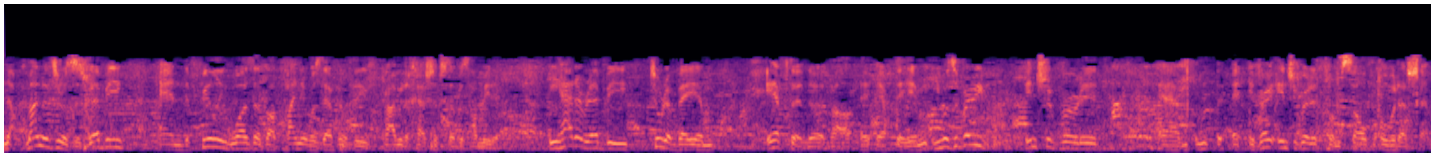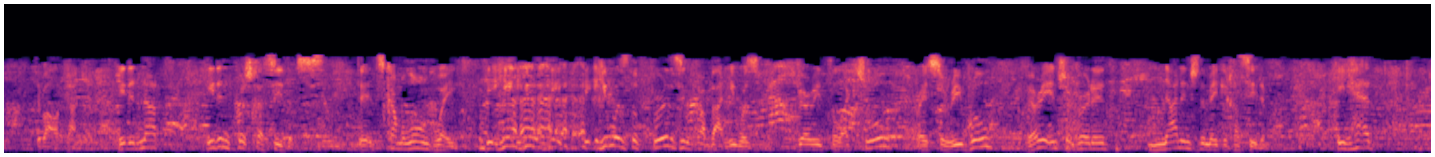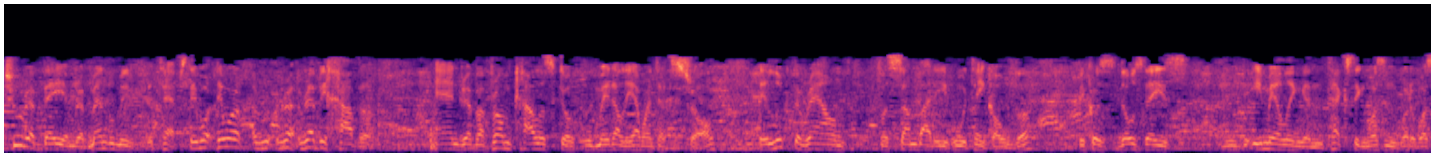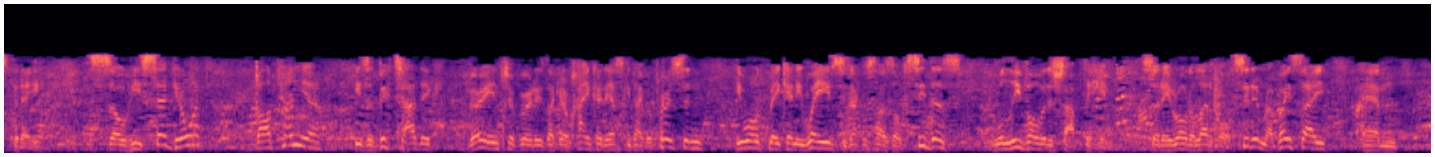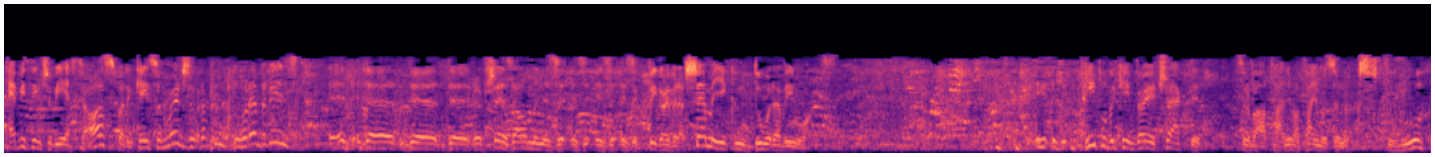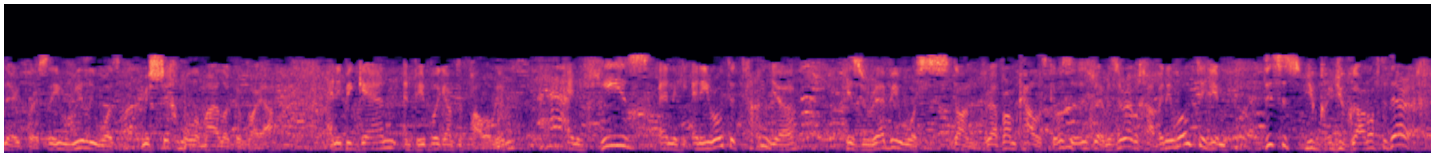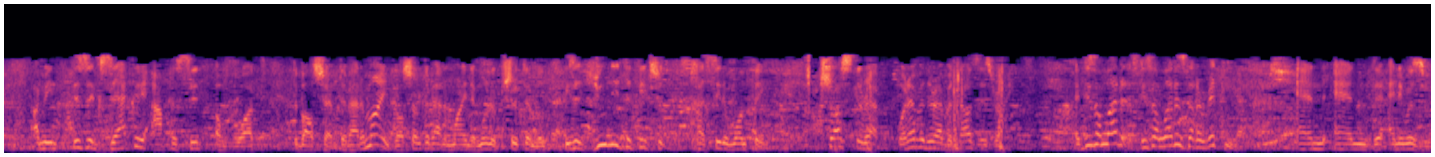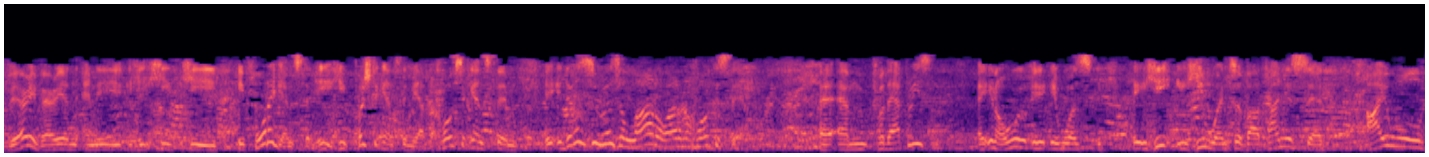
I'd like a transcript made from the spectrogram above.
No, Magnus was his Rebbe, and the feeling was that Baal Tanya was definitely probably the Chesed of his Hamida. He had a Rebbe, two Rebbeim after the after him. He was a very introverted, um, a very introverted from self over Hashem, the Baal Tanya. He did not, he didn't push Hasidus. It's come a long way. He, he, he, he was the furthest in Chabad. He was very intellectual, very cerebral, very introverted, not into the making Hasidim. He had two Rebbeim, Reb Mendelman Teps. They were, they were Rebbe Chava and Rebbe Avram Kalisko, who made Aliyah, went to Israel. They looked around for somebody who would take over because those days emailing and texting wasn't what it was today. So he said, you know what? Baal Tanya, he's a big tzaddik, very introverted. He's like a Chaim Kanievsky type of person. He won't make any waves. He's not going to. We'll leave over the shop to him. So they wrote a letter called Chassidim, Rabbi Say, um, everything should be asked to us, but in case of emergency, whatever, whatever it is, uh, the, the, the Zalman is a, is, is, is a big Rebbe Hashem, and you can do whatever he wants. People became very attracted to Baal Tanya. Baal Tanya was an extraordinary person. He really was Mishich Mulamayla Gavaya. And he began, and people began to follow him. And he's, and he, and he wrote to Tanya, his Rebbe was stunned. Rav Ram Kaliska was his Rebbe, his Rebbe Chav. And he wrote to him, this is, you, you got off the derech. I mean, this is exactly the opposite of what the Baal Shem Tov had in mind. Baal Shem Tov had in mind. He said, you need to teach Hasidim one thing. Trust the Rebbe. Whatever the Rebbe does is right. These are letters. These are letters that are written. And, and and he was very, very, and, and he, he, he, he, fought against him. He, he pushed against him. He had the hooks against him. It, there, was, there was a lot, a lot of the there uh, um, for that reason. you know, it, it was he he went to Baal Tanya said, I will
